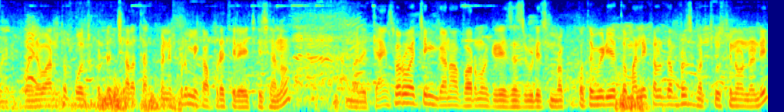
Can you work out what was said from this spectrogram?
మరి పోయిన వారంతో పోల్చుకుంటే చాలా తక్కువ కూడా మీకు అప్పుడే తెలియజేశాను మరి thanks for watching Gana farmer creations videos మరి కొత్త వీడియోతో మళ్ళీ కలుద్దాం ఫ్రెండ్స్ మరి చూస్తూనే ఉండండి.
